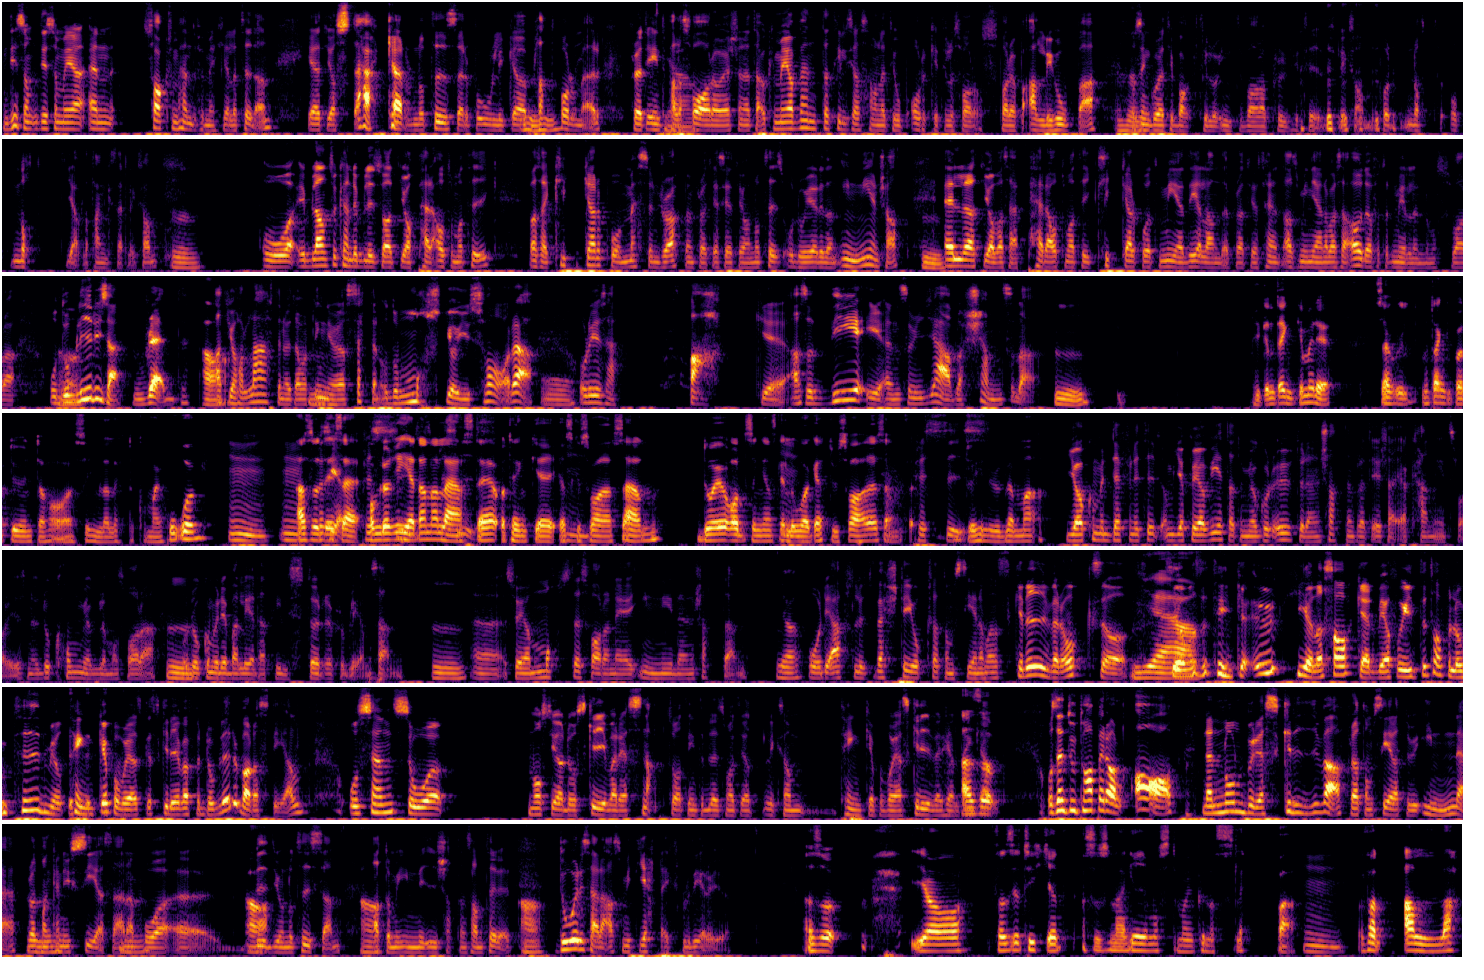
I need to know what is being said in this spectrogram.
det som, det som är en sak som händer för mig hela tiden är att jag stackar notiser på olika plattformar för att jag inte pallar Ja. svara och jag känner att okej men jag väntar tills jag har samlat ihop orket till att svara och så svarar jag på allihopa och sen går jag tillbaka till att inte vara produktiv liksom på något, något jävla tankesätt liksom. Mm. Och ibland så kan det bli så att jag per automatik bara så klickar på messenger-appen för att jag ser att jag har notis och då är jag redan inne i en chatt. Mm. Eller att jag bara så per automatik klickar på ett meddelande för att jag alltså min hjärna bara såhär, åh du har fått ett meddelande du måste svara. Och då blir det ju så här red. Ja. Att jag har läst den och att jag har varit inne och jag har sett den och då måste jag ju svara. Och det är så här, fuck. Alltså det är en sån jävla känsla. Mm. Jag kan tänka mig det. Särskilt med tanke på att du inte har så himla lätt att komma ihåg. Mm, mm, Alltså det är precis, så här, om du precis, redan har läst precis. det och tänker jag ska Mm. svara sen. Då är oddsen ganska Mm. låga att du svarar sen för Precis. då hinner du glömma. Jag kommer definitivt, om jag, för jag vet att om jag går ut ur den chatten för att jag är såhär, jag kan inte svara just nu, då kommer jag glömma att svara. Mm. Och då kommer det bara leda till större problem sen. Eh, Så jag måste svara när jag är inne i den chatten. Ja. Och det absolut värsta är ju också att de ser när man skriver också. Ja. Så jag måste tänka ut hela saken men jag får inte ta för lång tid med att tänka på vad jag ska skriva för då blir det bara stelt. Och sen så måste jag då skriva det snabbt så att det inte blir som att jag liksom tänker på vad jag skriver helt Alltså- enkelt. Och sen top it all off när någon börjar skriva för att de ser att du är inne. För att man kan ju se så här på eh, Mm. Ja. videonotisen Ja. att de är inne i chatten samtidigt. Ja. Då är det så här, alltså mitt hjärta exploderar ju. Alltså, ja, fast jag tycker att alltså, såna här grejer måste man ju kunna släppa. Mm, Vad fan, alla,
